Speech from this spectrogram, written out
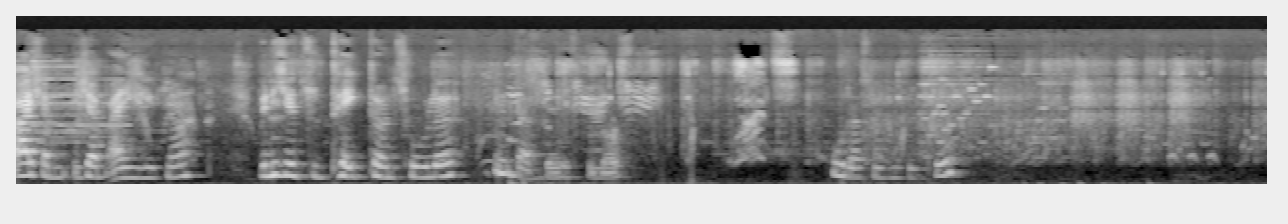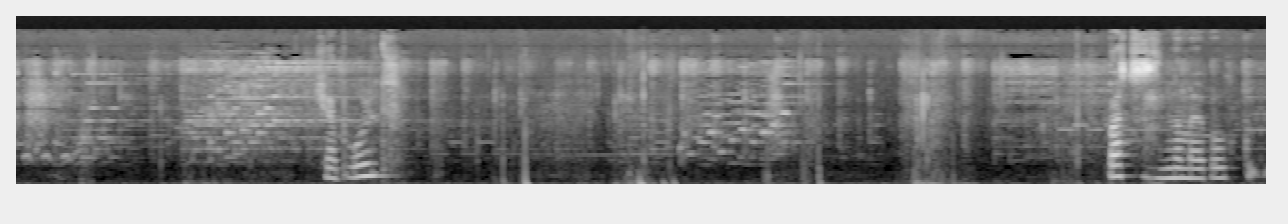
Ah, ich habe ich hab einen Gegner. Wenn ich jetzt zu Takedowns hole, dann bin ich so los. Oh, da ist ein Rico. Ich hab Ult. Was ist nochmal raus? Gut.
